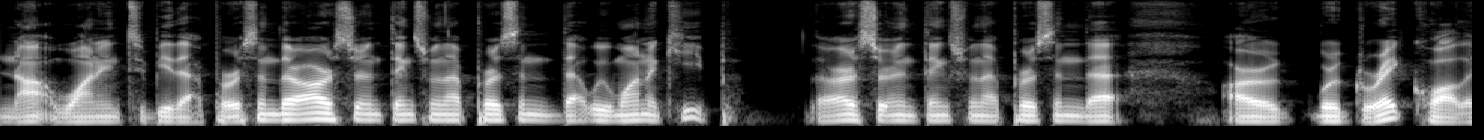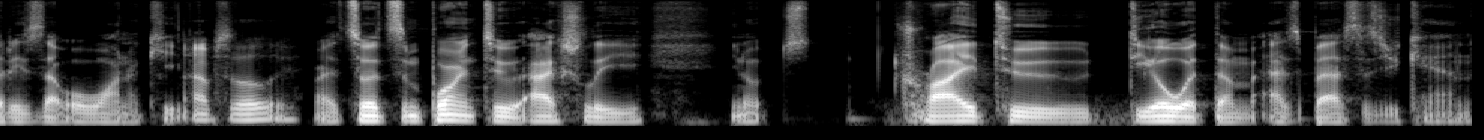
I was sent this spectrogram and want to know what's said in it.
not wanting to be that person there are certain things from that person that we want to keep. There are certain things from that person that are were great qualities that we'll want to keep Absolutely. right so it's important to actually you know try to deal with them as best as you can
